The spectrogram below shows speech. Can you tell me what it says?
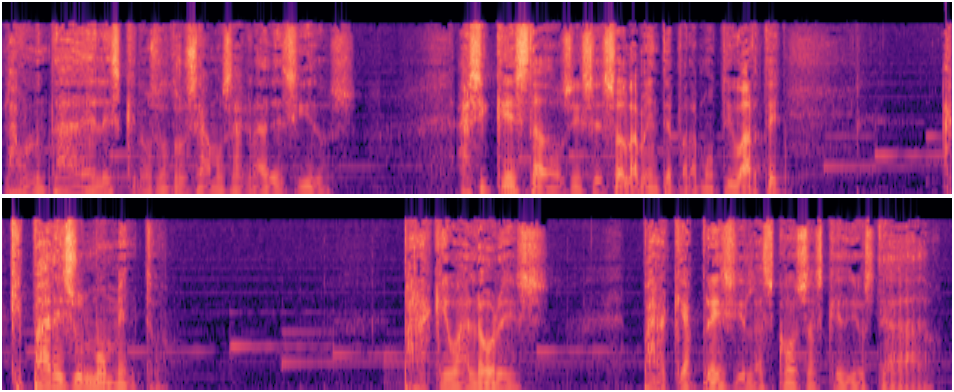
La voluntad de Él es que nosotros seamos agradecidos. Así que esta dosis es solamente para motivarte a que pares un momento, para que valores, para que aprecies las cosas que Dios te ha dado.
